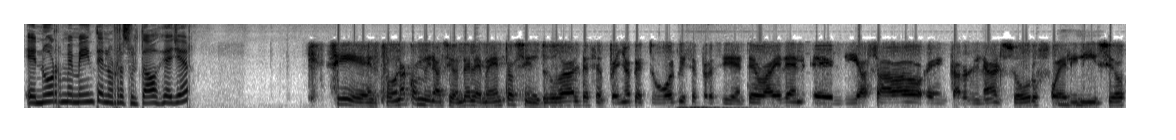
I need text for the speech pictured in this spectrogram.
enormemente en los resultados de ayer? Sí, eh, fue una combinación de elementos, sin duda el desempeño que tuvo el vicepresidente Biden el día sábado en Carolina del Sur fue el inicio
